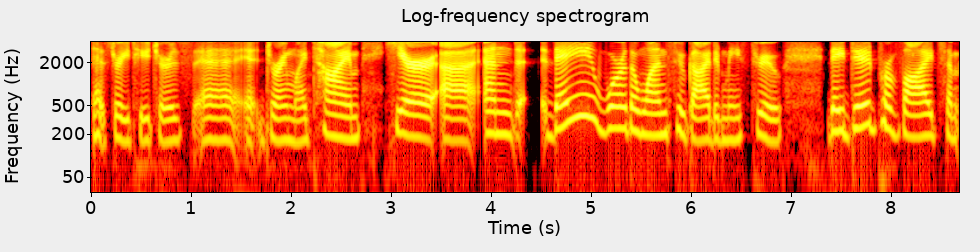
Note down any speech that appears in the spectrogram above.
history teachers uh, during my time here, uh, and they were the ones who guided me through. They did provide some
